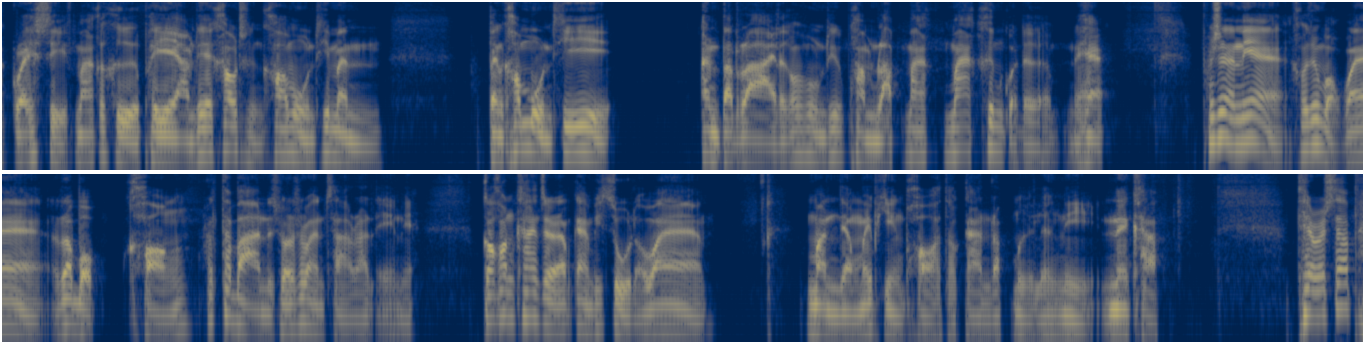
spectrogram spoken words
aggressive มากก็คือพยายามที่จะเข้าถึงข้อมูลที่มันเป็นข้อมูลที่ อันตรายแล้วก็ข้อมูลที่ความลับมากมากขึ้นกว่าเดิมนะฮะเพราะฉะนั้นเนี่ยเขาจึงบอกว่าระบบของรัฐบาลโดยเฉพาะรัฐบาลสหรัฐเองเนี่ยก็ค่อนข้างจะรับการพิสูจน์แล้วว่ามันยังไม่เพียงพอต่อการรับมือเรื่องนี้นะครับเทเรซาแพ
